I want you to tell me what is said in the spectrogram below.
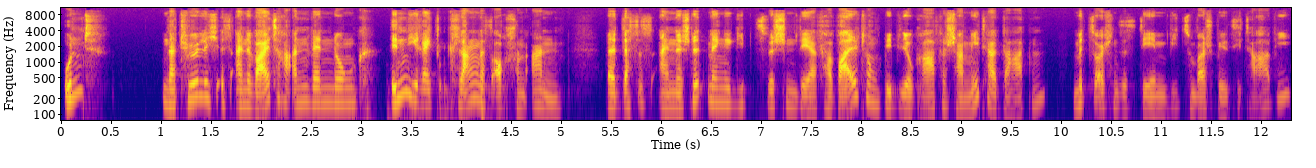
Und natürlich ist eine weitere Anwendung, indirekt klang das auch schon an, äh, dass es eine Schnittmenge gibt zwischen der Verwaltung bibliografischer Metadaten mit solchen Systemen wie zum Beispiel Citavi,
